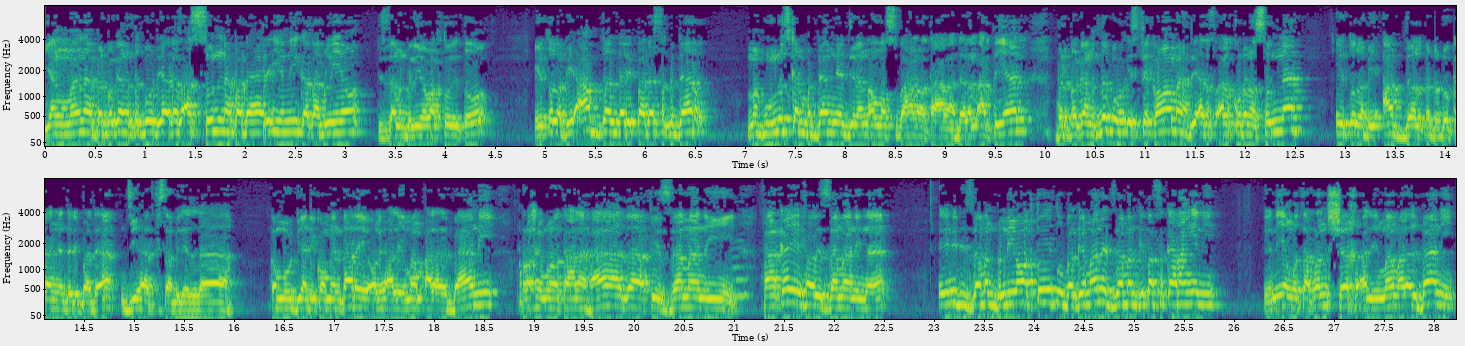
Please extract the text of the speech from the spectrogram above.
Yang mana berpegang teguh di atas as-sunnah pada hari ini kata beliau, di zaman beliau waktu itu, itu lebih afdal daripada sekedar menghunuskan pedangnya jalan Allah Subhanahu wa taala. Dalam artian berpegang teguh istiqamah di atas Al-Qur'an Sunnah itu lebih afdal kedudukannya daripada jihad fisabilillah. Kemudian dikomentari oleh Al-Imam Al-Albani rahimahullah taala hadza fi zamani. Fa kaifa fi zamanina? Ini di zaman beliau waktu itu, bagaimana di zaman kita sekarang ini? Ini yang mengucapkan Syekh Al-Imam Al-Albani.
